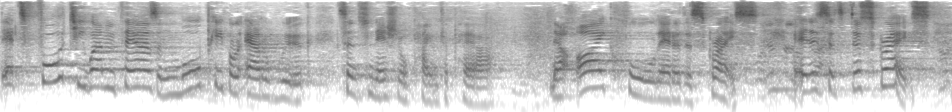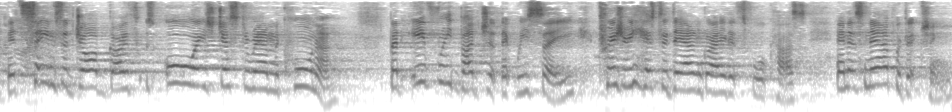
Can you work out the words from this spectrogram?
That's 41,000 more people out of work since National came to power. Now, I call that a disgrace. It is a disgrace. It seems the job growth is always just around the corner. But every budget that we see, Treasury has to downgrade its forecast, and it's now predicting,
